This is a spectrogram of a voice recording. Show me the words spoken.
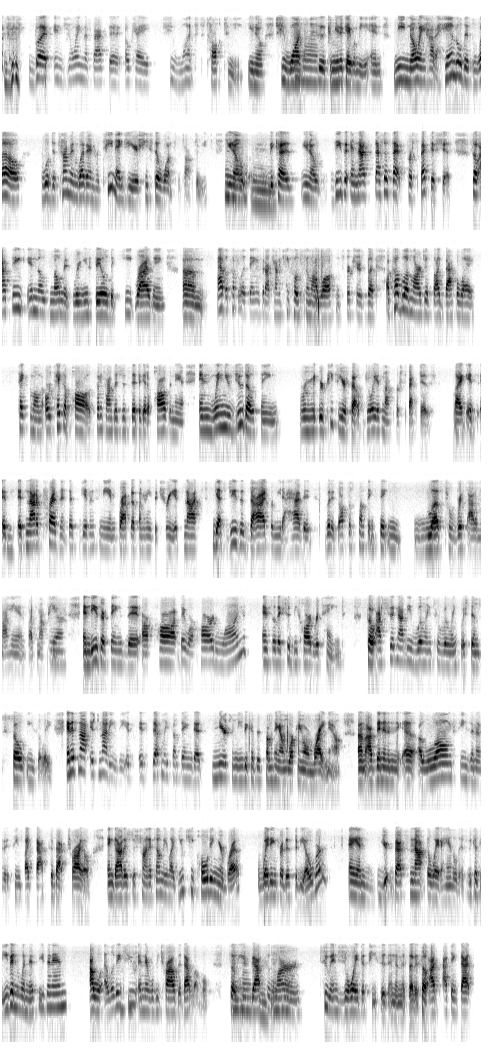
But but enjoying the fact that, okay, she wants to talk to me, you know, she wants Mhm. to communicate with me and me knowing how to handle this well will determine whether in her teenage years she still wants to talk to me you know? Mm-hmm. because you know these are and that's that's just that perspective shift. So i think in those moments where you feel the heat rising um I have a couple of things that I kind of keep posted on my wall, some scriptures, but a couple of them are just like back away, take a moment, or take a pause. Sometimes it's just good to get a pause in there. And when you do those things, re- repeat to yourself, joy is my perspective. Like it's it's mm-hmm. it's not a present that's given to me and wrapped up underneath a tree. It's not yes, Jesus died for me to have it, but it's also something Satan loves to rip out of my hands, like my peace. Yeah. And these are things that are hard. They were hard won, and so they should be hard retained. So I should not be willing to relinquish them so easily. And it's not it's not easy. It's it's definitely something that's near to me because it's something I'm working on right now. Um, I've been in a, a long season of it seems like back to back trial, and God is just trying to tell me like you keep holding your breath, waiting for this to be over, and you're, that's not the way to handle this because even when this season ends, I will elevate you, and there will be trials at that level. So Mhm. you've got to Mhm. learn to enjoy the pieces in the midst of it. So I, I think that's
